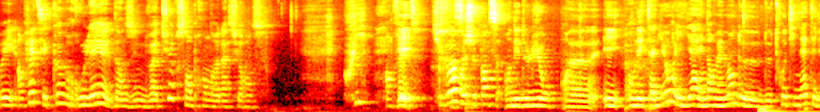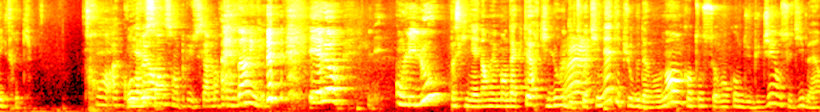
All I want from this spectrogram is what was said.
Oui, en fait, c'est comme rouler dans une voiture sans prendre l'assurance. Oui, En et fait. tu vois, moi je pense, on est de Lyon, euh, et on est à Lyon et il y a énormément de, de trottinettes électriques. Trop à contresens en plus, ça me rend dingue. Et alors, on les loue, parce qu'il y a énormément d'acteurs qui louent des trottinettes, et puis au bout d'un moment, quand on se rend compte du budget, on se dit, ben,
